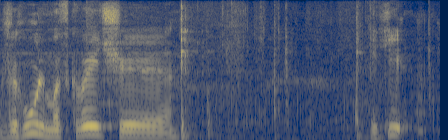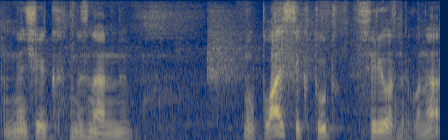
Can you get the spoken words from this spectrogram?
Жигуль, Москвич, е, які, наче, як не знаю, ну, пластик тут серйозний. Вона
